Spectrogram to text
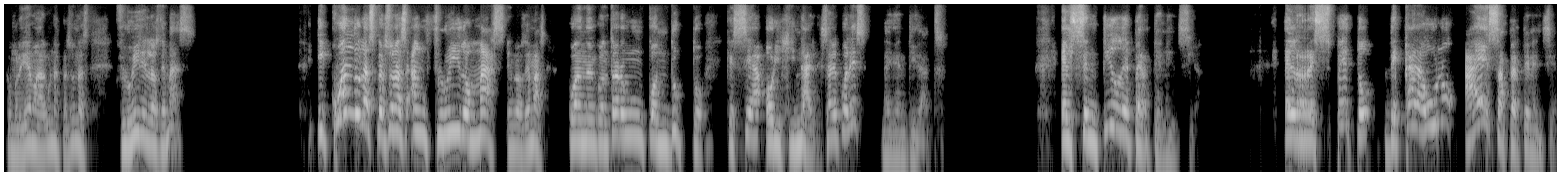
como le llaman algunas personas, fluir en los demás. ¿Y cuándo las personas han fluido más en los demás? Cuando encontraron un conducto que sea original. ¿Sabe cuál es? La identidad. El sentido de pertenencia el respeto de cada uno a esa pertenencia.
